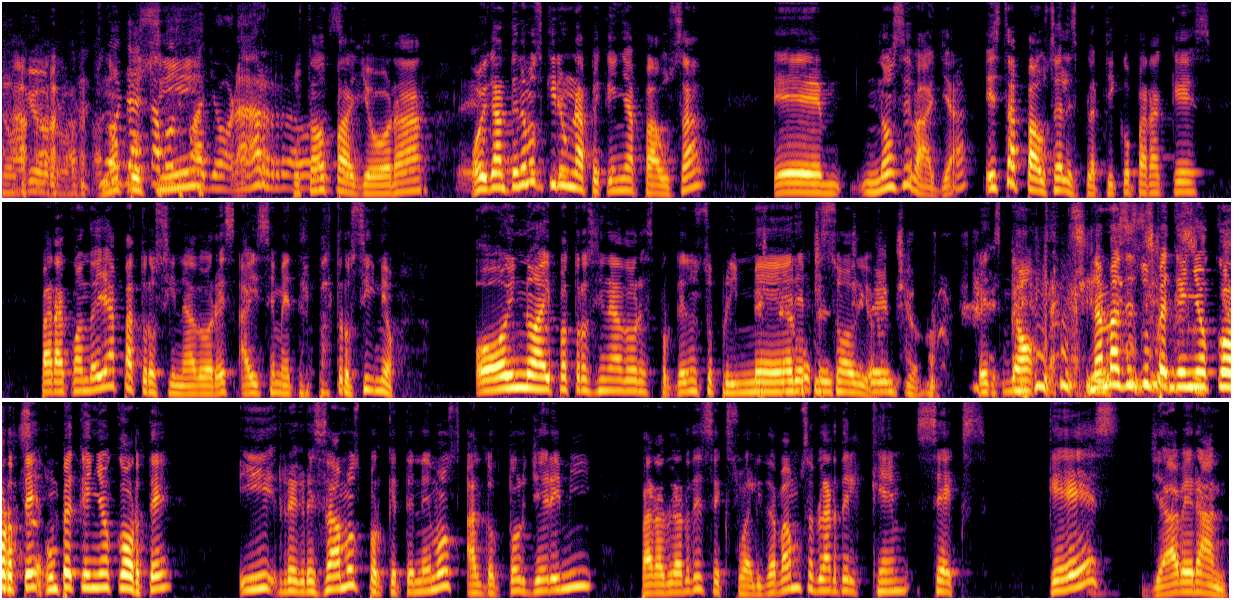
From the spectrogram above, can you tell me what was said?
no, qué horror. No, No, ya pues estamos sí. para llorar. Pues estamos para llorar. Oigan, tenemos que ir a una pequeña pausa. Eh, no se vaya. Esta pausa les platico para qué es. Para cuando haya patrocinadores, ahí se mete el patrocinio. Hoy no hay patrocinadores porque es nuestro primer episodio. Es- no, nada más es un pequeño corte, un pequeño corte. Y regresamos porque tenemos al doctor Jeremy para hablar de sexualidad. Vamos a hablar del chemsex. ¿Qué es? Ya verán.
